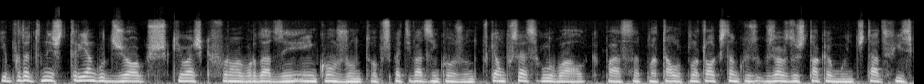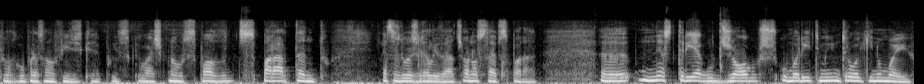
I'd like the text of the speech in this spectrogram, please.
E, portanto, neste triângulo de jogos que eu acho que foram abordados em, em, conjunto, ou perspectivados em conjunto, porque é um processo global que passa pela tal, pela tal questão que o Jorge Jesus toca muito, estado físico, recuperação física. É por isso que eu acho que não se pode separar tanto essas duas realidades, ou não se deve separar. Uh, neste triângulo de jogos, o Marítimo entrou aqui no meio.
